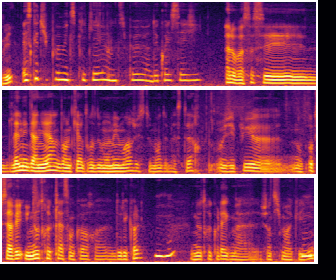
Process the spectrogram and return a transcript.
Oui. Est-ce que tu peux m'expliquer un petit peu de quoi il s'agit? Alors bah, ça c'est l'année dernière dans le cadre de mon mémoire justement de master où j'ai pu euh, donc, observer une autre classe encore euh, de l'école. Mhm. Une autre collègue m'a gentiment accueilli Mhm.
